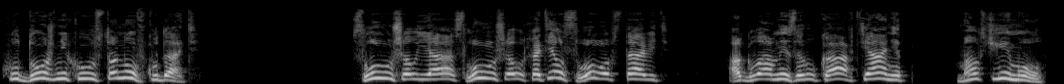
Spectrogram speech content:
художнику установку дать. Слушал я, слушал, хотел слово вставить, а главный за рукав тянет. Молчи, мол.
